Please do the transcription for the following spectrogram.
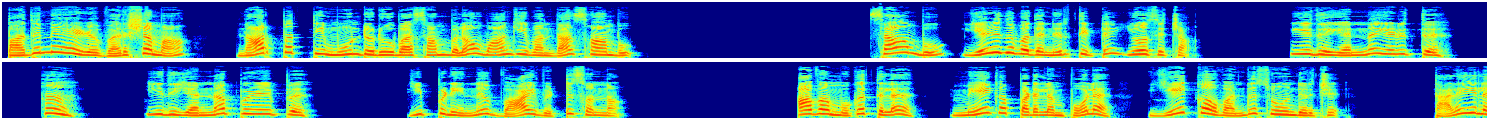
பதினேழு வருஷமா நாற்பத்தி மூன்று ரூபா சம்பளம் வாங்கி வந்தான் சாம்பு. சாம்பு எழுதுவத நிறுத்திட்டு யோசிச்சான். இது என்ன எழுத்து? ஹம் இது என்ன பிழைப்பு? இப்படின்னு வாய் விட்டு சொன்னான். அவ முகத்துல மேகப்படலம் போல ஏக்கம் வந்து சூழ்ந்துடுச்சு தலையில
